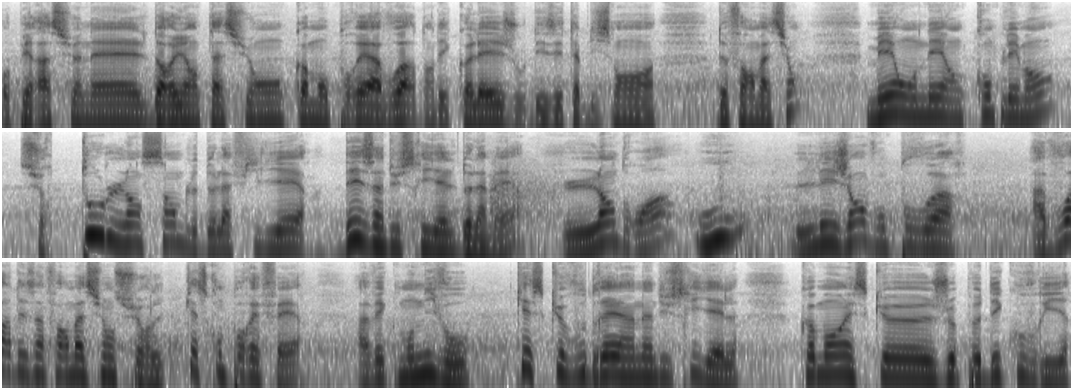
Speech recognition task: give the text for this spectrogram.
opérationnel d'orientation comme on pourrait avoir dans des collèges ou des établissements de formation, mais on est en complément sur tout l'ensemble de la filière des industriels de la mer, l'endroit où les gens vont pouvoir avoir des informations sur qu'est-ce qu'on pourrait faire avec mon niveau, qu'est-ce que voudrait un industriel, comment est-ce que je peux découvrir,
